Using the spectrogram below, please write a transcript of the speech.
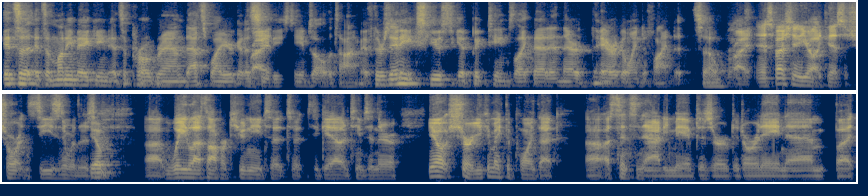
it's a it's a money making, it's a program. That's why you're going right. to see these teams all the time. If there's any excuse to get big teams like that in there, they are going to find it. So right, and especially in a year like this, a shortened season where there's yep. uh, way less opportunity to, to to get other teams in there. You know, sure, you can make the point that uh, a Cincinnati may have deserved it or an A&M, but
